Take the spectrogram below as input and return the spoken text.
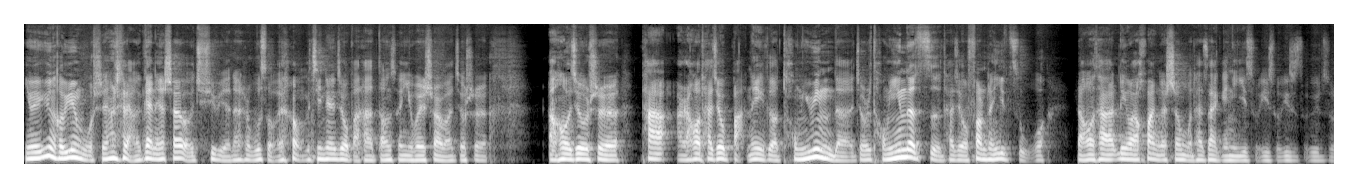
因为韵和韵母实际上这两个概念稍有区别，但是无所谓，我们今天就把它当成一回事儿吧。就是，然后就是它，然后他就把那个同韵的，就是同音的字，他就放成一组，然后他另外换个声母，他再给你一组一组一组一组，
